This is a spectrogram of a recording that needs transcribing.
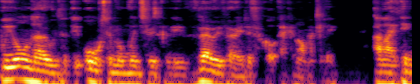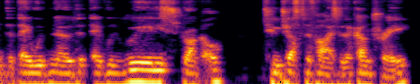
we all know that the autumn and winter is going to be very, very difficult economically. And I think that they would know that they would really struggle to justify to the country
